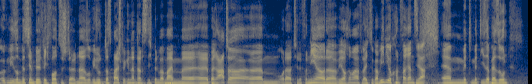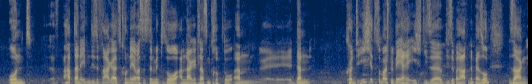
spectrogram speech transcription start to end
irgendwie so ein bisschen bildlich vorzustellen. Ne? So wie du das Beispiel genannt hattest, ich bin bei meinem äh, Berater ähm, oder telefonier oder wie auch immer, vielleicht sogar Videokonferenz ja. ähm, mit, mit dieser Person und habe dann eben diese Frage als Kunde, ja, was ist denn mit so Anlageklassen Krypto? Ähm, äh, dann könnte ich jetzt zum Beispiel, wäre ich diese, diese beratende Person, sagen,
